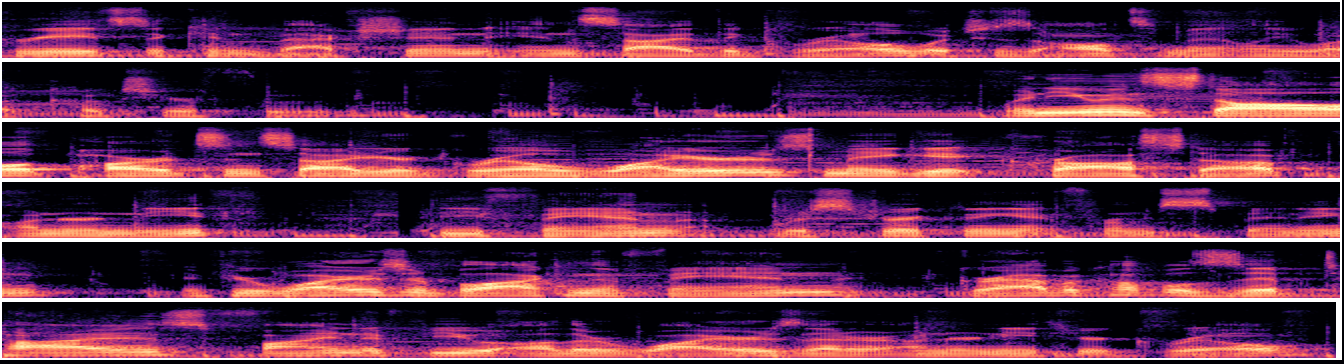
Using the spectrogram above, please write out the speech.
creates the convection inside the grill, which is ultimately what cooks your food. When you install parts inside your grill, wires may get crossed up underneath the fan, restricting it from spinning. If your wires are blocking the fan, grab a couple zip ties, find a few other wires that are underneath your grill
